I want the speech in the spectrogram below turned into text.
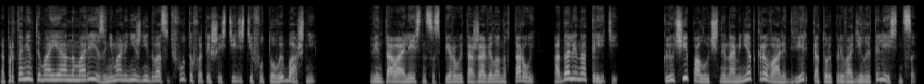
Апартаменты моей Анна-Марии занимали нижние 20 футов этой 60-футовой башни. Винтовая лестница с первого этажа вела на второй, а далее на третий. Ключи, полученные нами, не открывали дверь, к которой приводила эта лестница.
